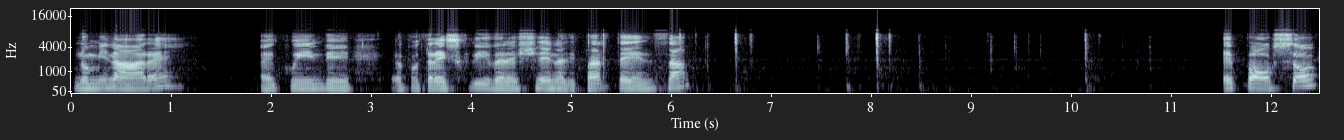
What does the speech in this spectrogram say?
nominare e quindi eh, potrei scrivere scena di partenza e posso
